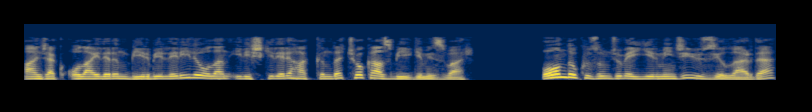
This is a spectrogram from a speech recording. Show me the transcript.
ancak olayların birbirleriyle olan ilişkileri hakkında çok az bilgimiz var. 19. ve 20. yüzyıllarda,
